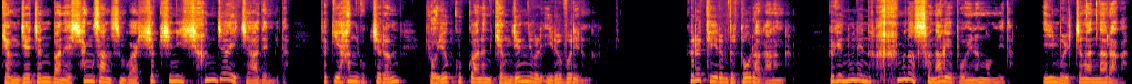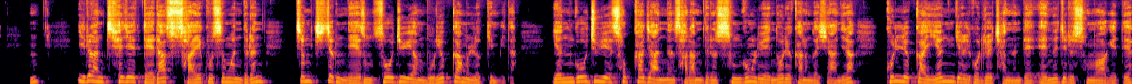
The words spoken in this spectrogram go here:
경제 전반의 생산성과 혁신이 현저히 저하됩니다. 특히 한국처럼 교역국가는 경쟁력을 잃어버리는 겁니다. 그렇게 이름들 돌아가는 겁니다. 그게 눈에 너무나 선하게 보이는 겁니다. 이 멀쩡한 나라가. 음? 이러한 체제 대다수 사회 구성원들은 정치적 내숭 소주의와 무력감을 느낍니다. 연고주의에 속하지 않는 사람들은 성공을 위해 노력하는 것이 아니라 권력과 연결고리를 찾는 데 에너지를 소모하게 되어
